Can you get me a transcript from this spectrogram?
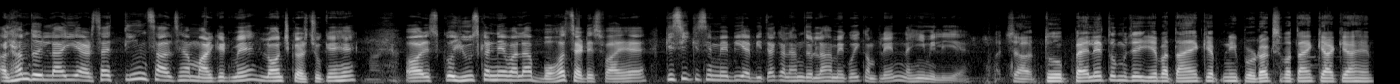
अल्हम्दुलिल्लाह, ये अरसा तीन साल से हम मार्केट में लॉन्च कर चुके हैं और इसको यूज़ करने वाला बहुत सेटिस्फाई है। किसी किस्म में भी अभी तक अल्हम्दुलिल्लाह हमें कोई कंप्लेन नहीं मिली है। अच्छा तो पहले तो मुझे ये बताएँ कि अपनी प्रोडक्ट्स बताएँ क्या क्या हैं?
